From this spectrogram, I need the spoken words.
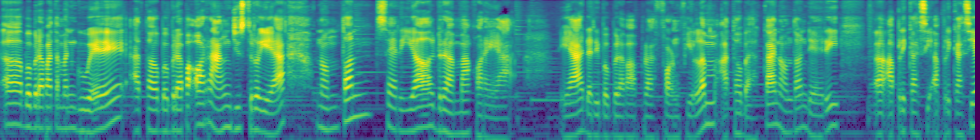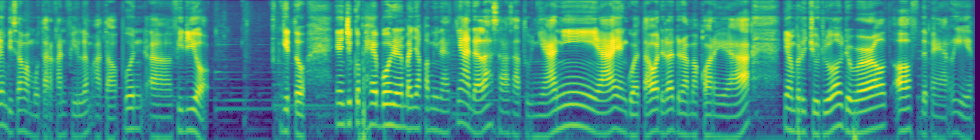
uh, beberapa teman gue atau beberapa orang justru ya nonton serial drama Korea ya dari beberapa platform film atau bahkan nonton dari eh, aplikasi-aplikasi uh, yang bisa memutarkan film ataupun uh, video gitu. Yang cukup heboh dan banyak peminatnya adalah salah satunya nih ya yang gue tahu adalah drama Korea yang berjudul The World of the Married.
